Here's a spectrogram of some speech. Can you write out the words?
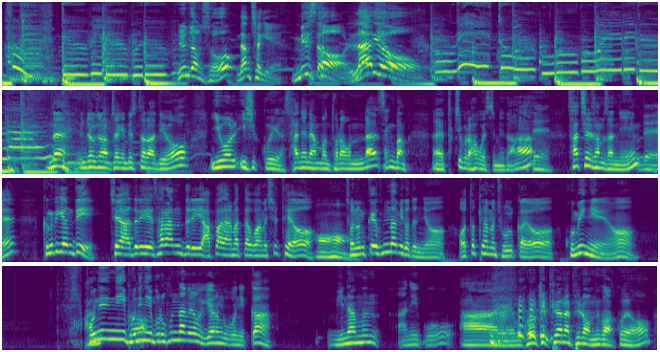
후. 두비두부두. 윤정수 남창희의 미스터 라디오 네 윤정수 남창의 미스터 라디오 2월 29일 4년에 한 번 돌아오는 날 생방 에, 특집으로 하고 있습니다 네. 4734님 네. 긍디 견디, 제 아들이 사람들이 아빠 닮았다고 하면 싫대요. 어허. 저는 꽤 훈남이거든요. 어떻게 하면 좋을까요? 고민이에요. 본인이 본인 입으로 훈남이라고 얘기하는 거 보니까 미남은 아니고 아, 예, 뭐 그렇게 표현할 필요는 없는 것 같고요.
